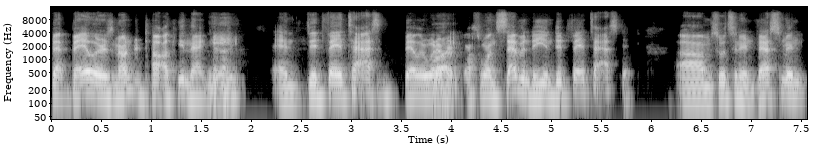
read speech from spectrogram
bet Baylor as an underdog in that game and did fantastic. Baylor, whatever, right. plus 170 and did fantastic. Um, so it's an investment.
